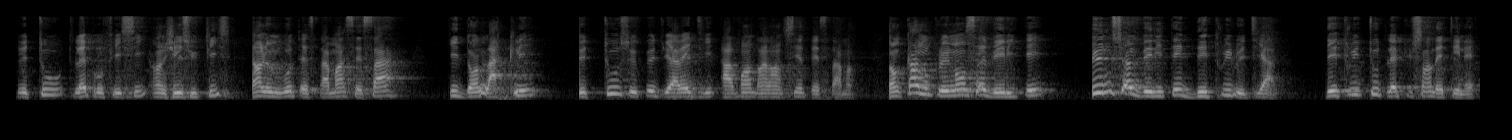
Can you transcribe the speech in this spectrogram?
de toutes les prophéties en Jésus-Christ. Dans le Nouveau Testament, c'est ça qui donne la clé de tout ce que Dieu avait dit avant dans l'Ancien Testament. Donc quand nous prenons ces vérités, une seule vérité détruit le diable, détruit toutes les puissances des ténèbres.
